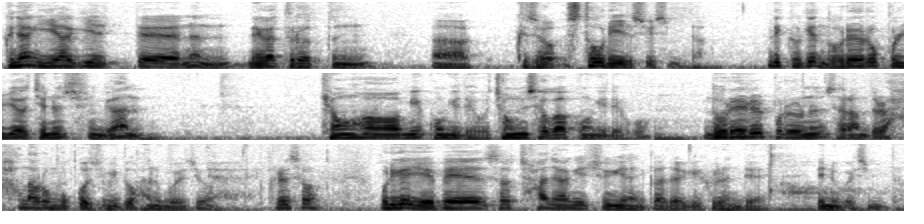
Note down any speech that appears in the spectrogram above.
그냥 이야기일 때는 내가 들었던 아, 그저 스토리일 수 있습니다. 근데 그게 노래로 불려지는 순간 경험이 공유되고 정서가 공유되고 노래를 부르는 사람들을 하나로 묶어주기도 하는 거죠. 그래서 우리가 예배에서 찬양이 중요한 까닭이 그런데 있는 것입니다.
